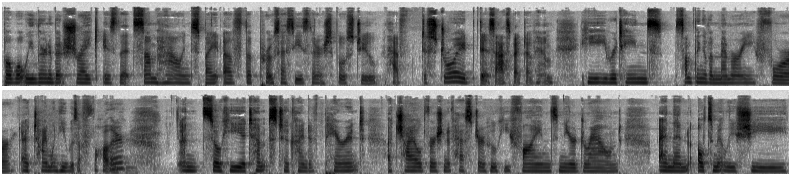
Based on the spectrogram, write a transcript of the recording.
But what we learn about Shrike is that somehow, in spite of the processes that are supposed to have destroyed this aspect of him, he retains something of a memory for a time when he was a father. Mm-hmm. And so he attempts to kind of parent a child version of Hester who he finds near drowned. And then ultimately she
